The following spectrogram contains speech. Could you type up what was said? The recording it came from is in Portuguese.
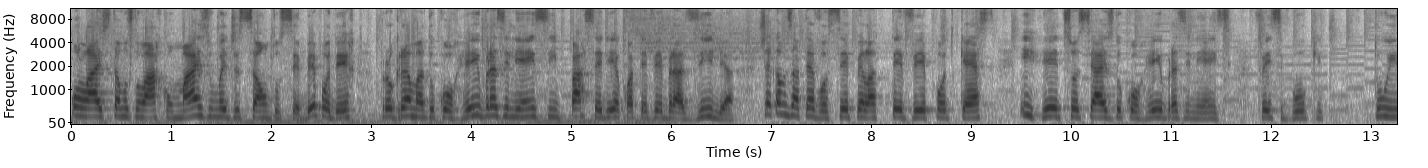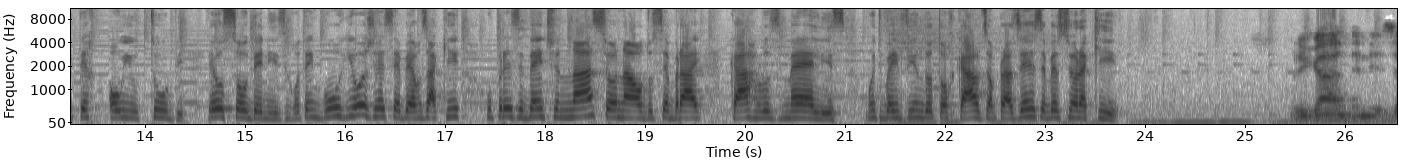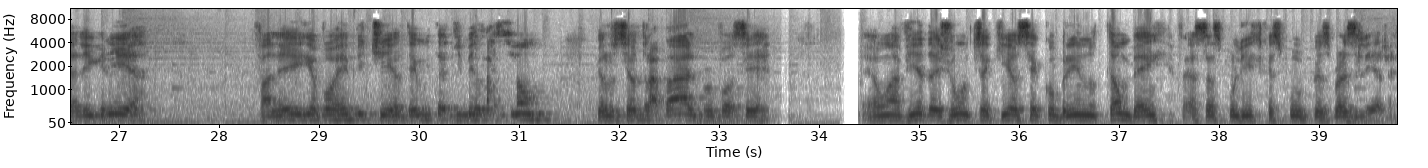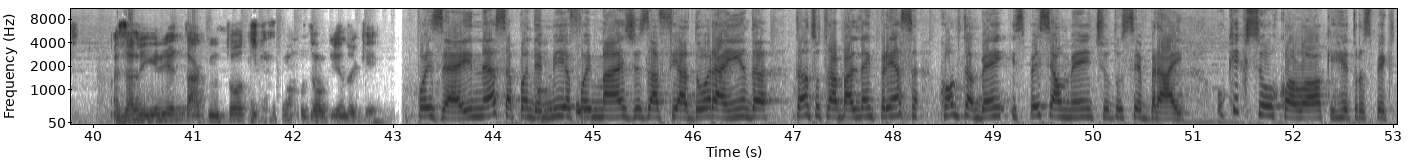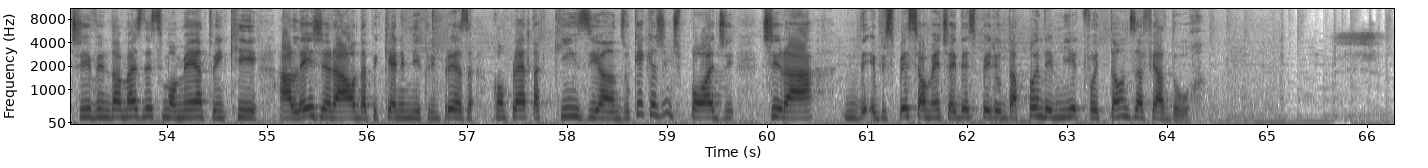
Olá, estamos no ar com mais uma edição do CB Poder, programa do Correio Brasiliense em parceria com a TV Brasília. Chegamos até você pela TV Podcast e redes sociais do Correio Brasiliense, Facebook, Twitter ou YouTube. Eu sou Denise Rotenburg e hoje recebemos aqui o presidente nacional do SEBRAE, Carlos Melles. Muito bem-vindo, doutor Carlos. É um prazer receber o senhor aqui. Obrigado, Denise. Alegria Falei e eu vou repetir. Eu tenho muita admiração pelo seu trabalho, por você. É uma vida juntos aqui, você cobrindo tão bem essas políticas públicas brasileiras. Mas a alegria está com todos que estão nos ouvindo aqui. Pois é, e nessa pandemia foi mais desafiador ainda, tanto o trabalho da imprensa, como também, especialmente, o do SEBRAE. O que, que o senhor coloca em retrospectiva, ainda mais nesse momento em que a Lei Geral da Pequena e Microempresa completa 15 anos? O que, que a gente pode tirar, especialmente aí desse período da pandemia que foi tão desafiador?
